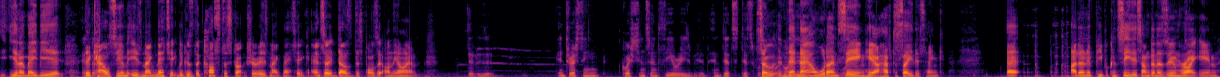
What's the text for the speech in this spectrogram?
you know, maybe it, the calcium is magnetic because the cluster structure is magnetic, and so it does deposit on the iron. Interesting questions and theories, and that's that's. so now, what I'm seeing here, I have to say this, Hank. Uh, I don't know if people can see this. I'm going to zoom right in,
